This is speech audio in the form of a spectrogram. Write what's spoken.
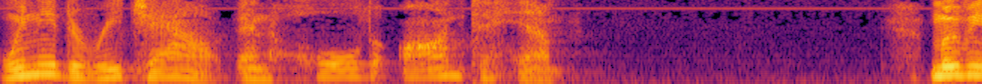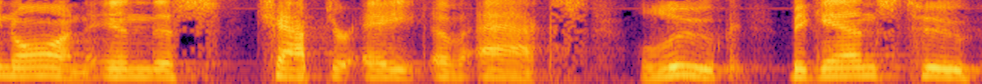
We need to reach out and hold on to him. Moving on in this chapter 8 of Acts, Luke begins to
